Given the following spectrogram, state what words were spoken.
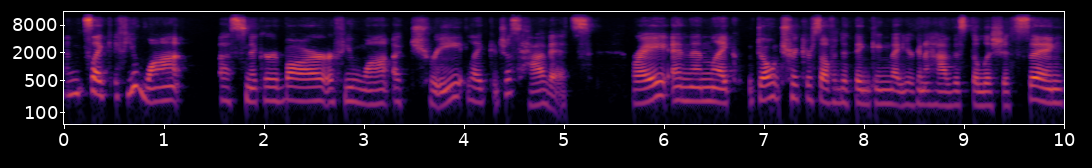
And it's like if you want a Snicker bar or if you want a treat, like just have it. Right. And then like don't trick yourself into thinking that you're gonna have this delicious thing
